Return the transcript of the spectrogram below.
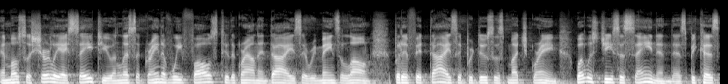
And most assuredly I say to you, unless a grain of wheat falls to the ground and dies, it remains alone. But if it dies, it produces much grain. What was Jesus saying in this? Because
